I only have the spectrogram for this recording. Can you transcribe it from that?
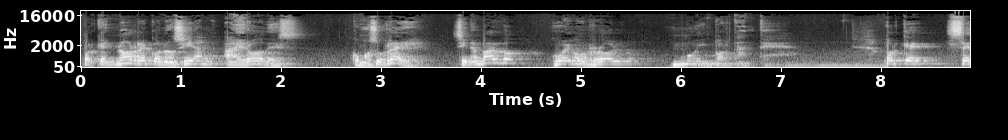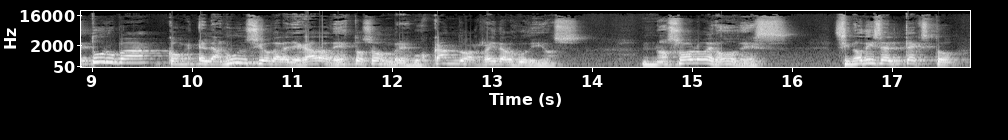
porque no reconocían a Herodes como su rey. Sin embargo, juega un rol muy importante porque se turba con el anuncio de la llegada de estos hombres buscando al rey de los judíos. No solo Herodes, sino dice el texto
